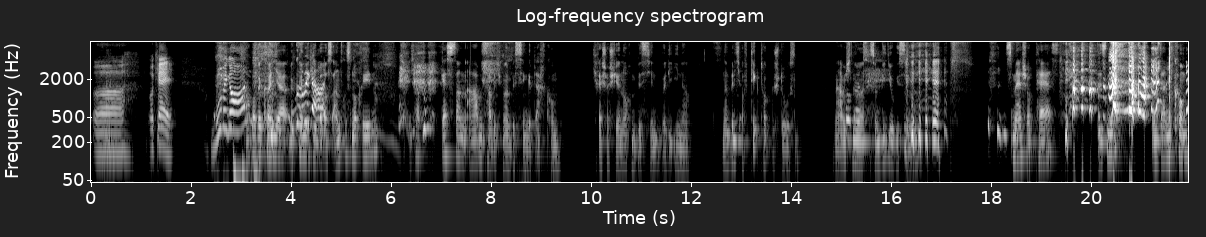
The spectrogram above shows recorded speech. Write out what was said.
Uh, Okay. Moving on. Aber wir können ja, wir können ja über was anderes noch reden. Ich habe gestern Abend habe ich mal ein bisschen gedacht, komm, ich recherchiere noch ein bisschen über die Ina. Und dann bin ich auf TikTok gestoßen. Und dann habe ich oh nur so ein Video gesehen. Smash or Pass. Disney. Und dann kommt,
